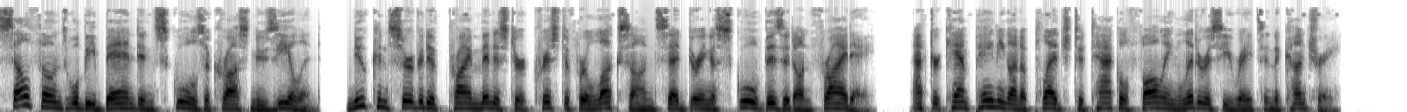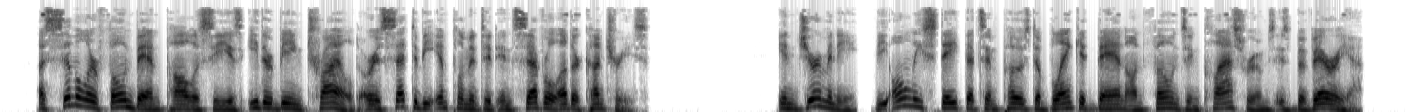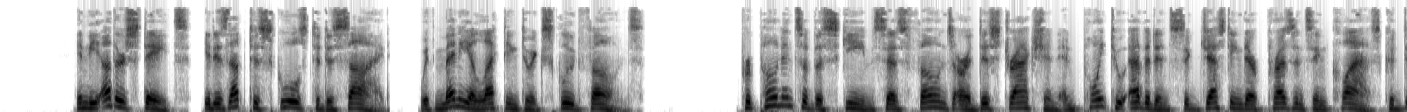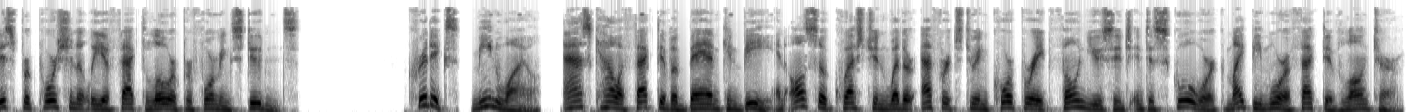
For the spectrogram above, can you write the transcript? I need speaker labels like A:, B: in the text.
A: Cell phones will be banned in schools across New Zealand, new Conservative Prime Minister Christopher Luxon said during a school visit on Friday, after campaigning on a pledge to tackle falling literacy rates in the country. A similar phone ban policy is either being trialed or is set to be implemented in several other countries. In Germany, the only state that's imposed a blanket ban on phones in classrooms is Bavaria. In the other states, it is up to schools to decide, with many electing to exclude phones. Proponents of the scheme says phones are a distraction and point to evidence suggesting their presence in class could disproportionately affect lower performing students. Critics, meanwhile, ask how effective a ban can be and also question whether efforts to incorporate phone usage into schoolwork might be more effective long term.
